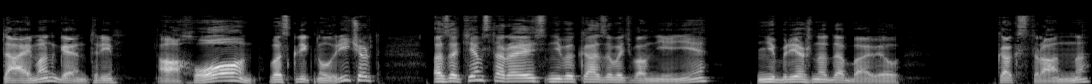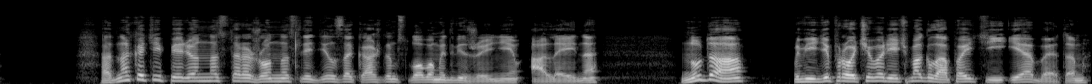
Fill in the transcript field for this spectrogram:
«Таймон Гентри». «Ах, он!» — воскликнул Ричард, а затем, стараясь не выказывать волнения, небрежно добавил — как странно. Однако теперь он настороженно следил за каждым словом и движением Алейна. «Ну да, в виде прочего речь могла пойти и об этом»,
